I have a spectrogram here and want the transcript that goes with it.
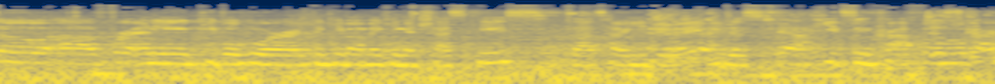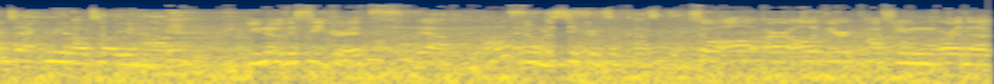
So uh, for any people who are thinking about making a chess piece, that's how you do it. You just Yeah. heat some craft foam Just over. contact me and I'll tell you how. You know the secrets. yeah, I know the secrets of cosplay. So all are all of your costume or the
